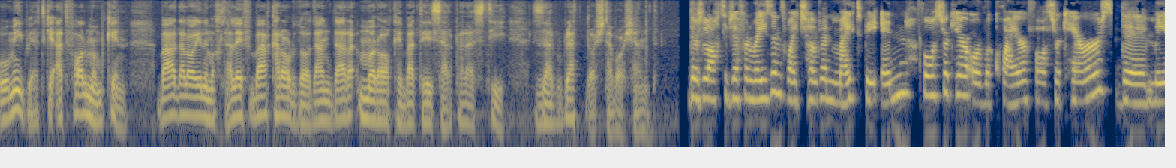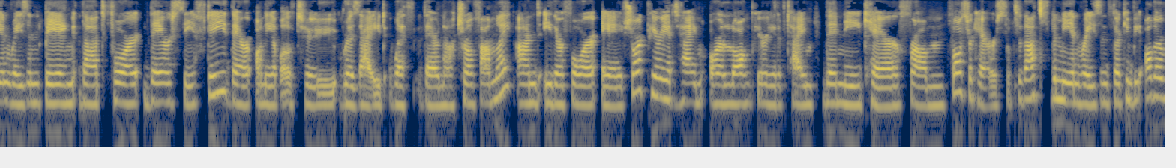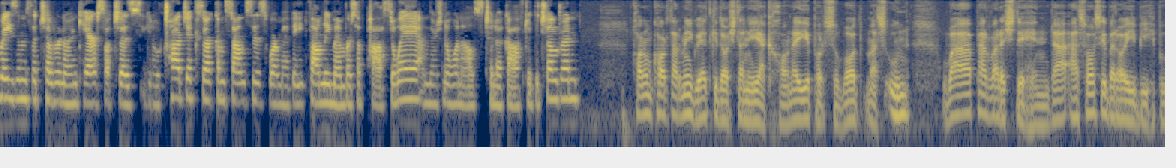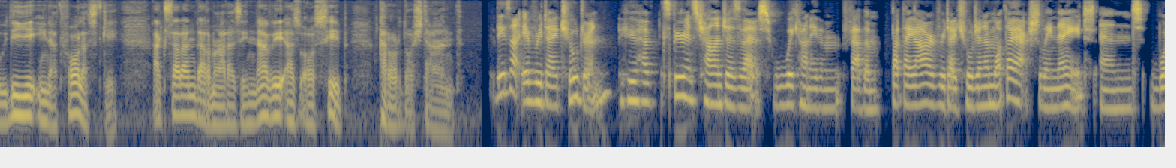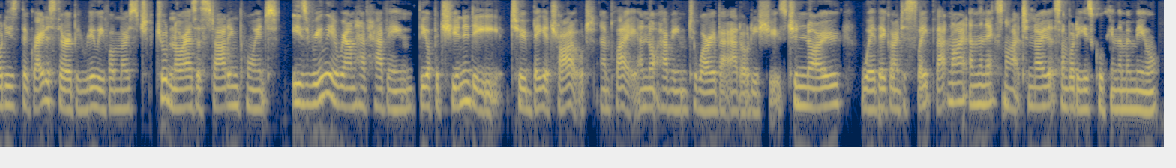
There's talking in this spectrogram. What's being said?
او می‌گوید که اطفال ممکن به دلایل مختلف به قرار دادن در مراقبت سرپرستی ضرورت داشته باشند. There's lots of different reasons why children might be in foster care or require foster carers. The main reason being that for their safety, they're unable to reside with their natural family, and either for a short period of time or a long period of time, they need care from foster carers. So that's the main reasons. There can be other reasons that children are in care, such as, you know, tragic circumstances where maybe family members have passed away and there's no one else to look after the children. خانم کارتر می‌گوید که داشتن یک خانه پرثبات مسئول و پرورش دهنده اساس برای بهبودی این اطفال است که اکثرا در معرض نوی از آسیب قرار داشتند. These are everyday children who have experienced challenges that we can't even fathom, but they are everyday children and what they actually need and what is the greatest therapy really for most children or as a starting point is really around have having the opportunity to be a child and play and not having to worry about adult issues, to know where they're going to sleep that night and the next night, to know that somebody is cooking them a meal.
